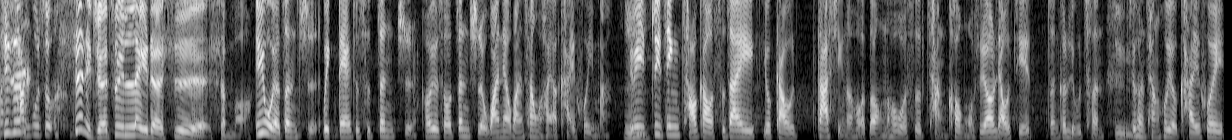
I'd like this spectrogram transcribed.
其实藏不住。其实你觉得最累的是什么？因为我有正职，weekday 就是正职，然后有时候正职完了晚上我还要开会嘛。因为最近草稿是在有搞大型的活动，然后我是场控，我需要了解整个流程，就很常会有开会。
